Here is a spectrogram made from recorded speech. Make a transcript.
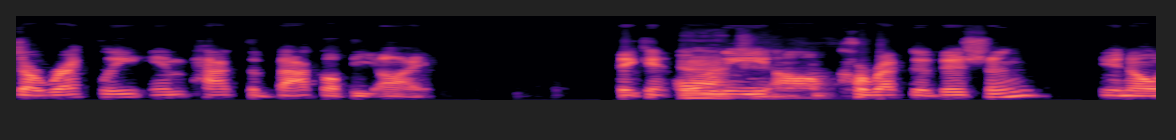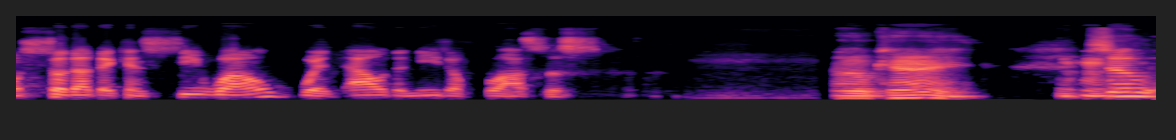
directly impact the back of the eye. They can gotcha. only um, correct the vision you know, so that they can see well without the need of glasses. Okay. Mm-hmm. So,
